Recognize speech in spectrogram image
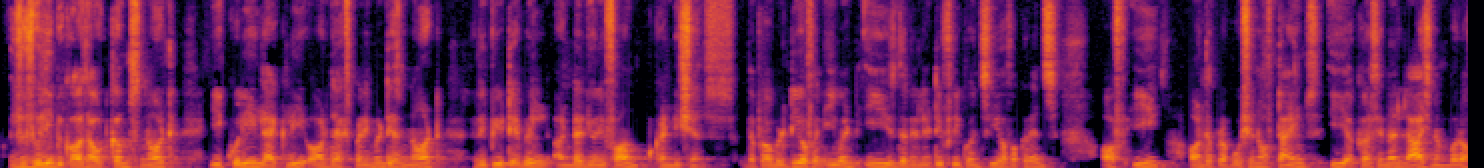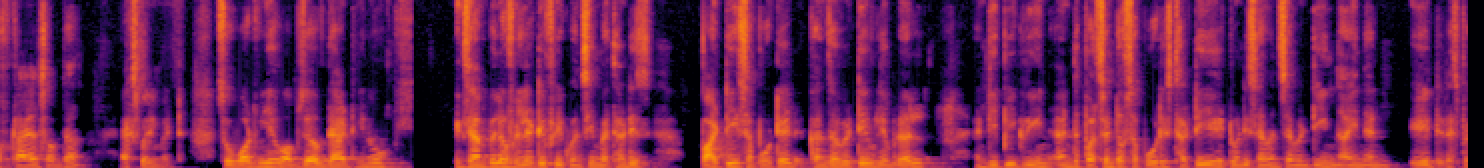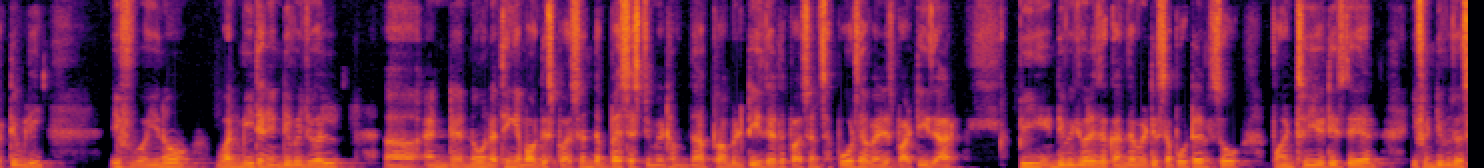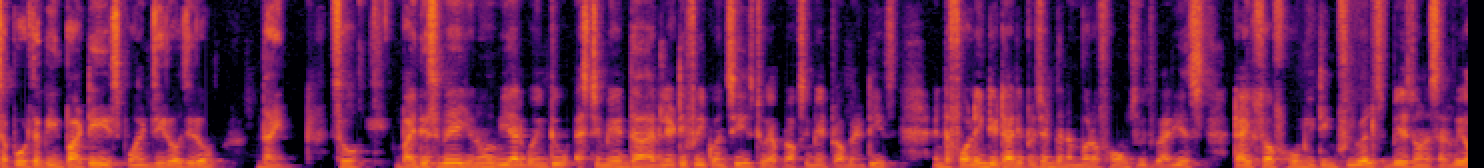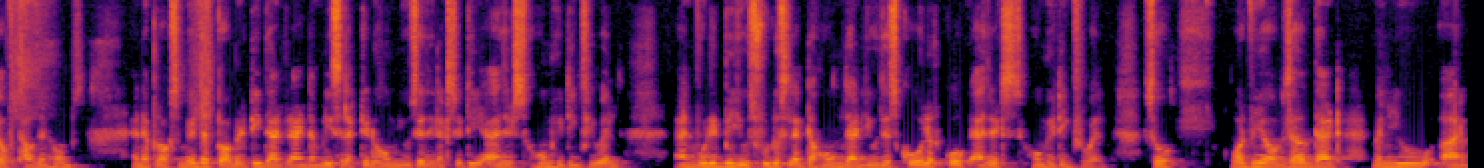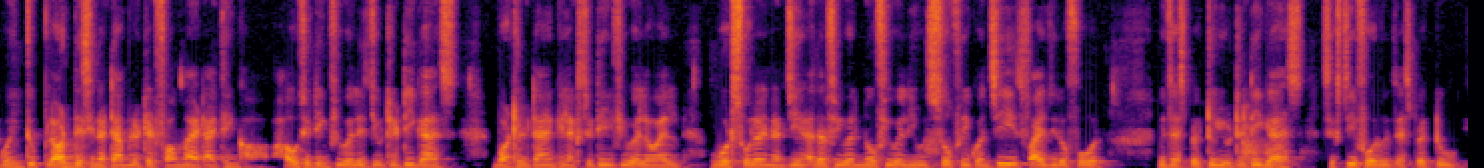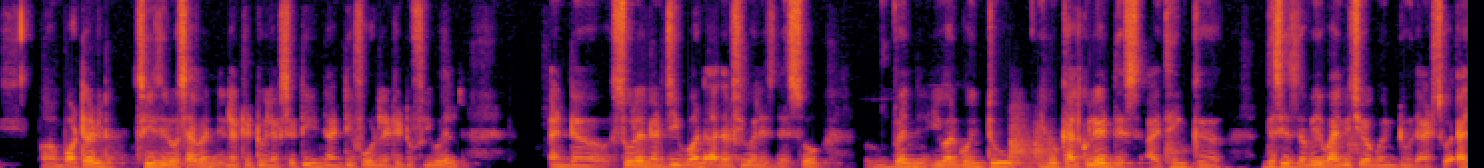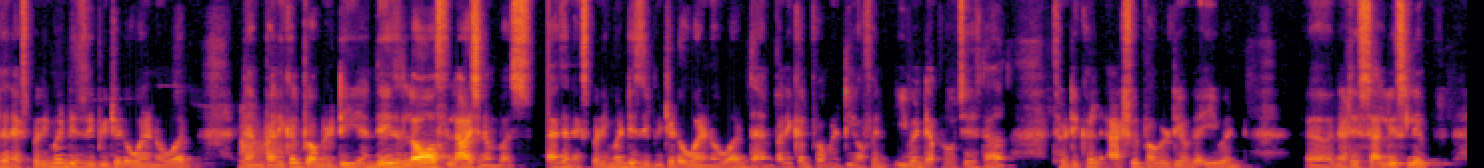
usually because outcomes not equally likely or the experiment is not repeatable under uniform conditions. The probability of an event E is the relative frequency of occurrence of E or the proportion of times E occurs in a large number of trials of the experiment. So what we have observed that, you know, example of relative frequency method is party supported, conservative, liberal and DP green and the percent of support is 38, 27, 17, 9 and 8 respectively. If, you know, one meet an individual uh, and uh, know nothing about this person, the best estimate of the probabilities that the person supports the various parties are P individual is a conservative supporter, so 0.38 is there. If individual supports the Green Party, it's 0.009. So by this way, you know, we are going to estimate the relative frequencies to approximate probabilities. And the following data represent the number of homes with various types of home heating fuels based on a survey of 1000 homes and approximate the probability that randomly selected home uses electricity as its home heating fuel? And would it be useful to select a home that uses coal or coke as its home heating fuel? So what we observe that when you are going to plot this in a tabulated format i think house heating fuel is utility gas bottle tank electricity fuel oil wood solar energy and other fuel no fuel use. So frequency is 504 with respect to utility gas 64 with respect to uh, bottled 307 related to electricity 94 related to fuel and uh, solar energy one other fuel is this. So when you are going to you know calculate this i think uh, this is the way by which you are going to do that. So as an experiment is repeated over and over the empirical probability and there is law of large numbers. As an experiment is repeated over and over the empirical probability of an event approaches the theoretical actual probability of the event uh, that is Sally slip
